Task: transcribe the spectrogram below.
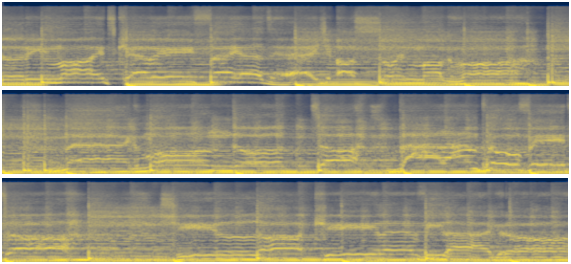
Kitöri majd kevély fejed egy asszony magva Megmondotta Bálám proféta Csillagkéle világra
